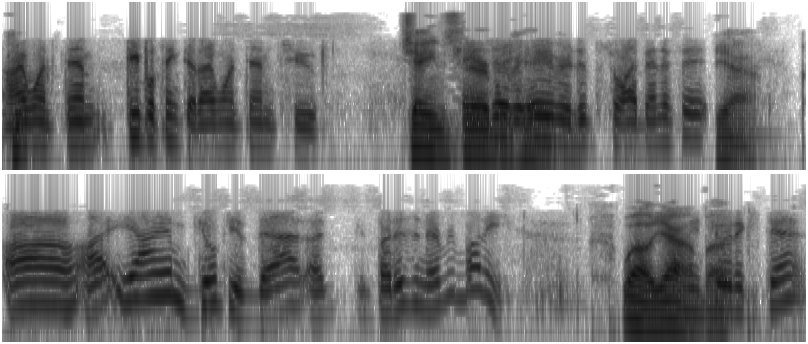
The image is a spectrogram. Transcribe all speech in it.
I want them. People think that I want them to change, change their, their behavior. behavior so I benefit. Yeah. Uh, I, yeah, I am guilty of that. Uh, but isn't everybody? Well, yeah, I mean, but to an extent.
